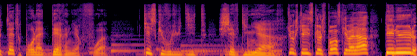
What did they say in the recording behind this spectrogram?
peut-être pour la dernière fois. Qu'est-ce que vous lui dites, chef Guignard? Tu veux que je te dise ce que je pense, Kevana? T'es nul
